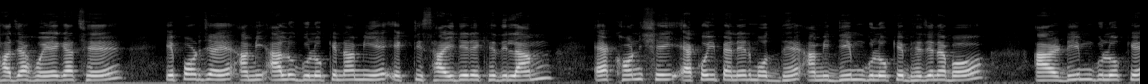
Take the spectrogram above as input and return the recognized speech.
ভাজা হয়ে গেছে। এ পর্যায়ে আমি আলুগুলোকে নামিয়ে একটি সাইডে রেখে দিলাম। এখন সেই একই প্যানের মধ্যে আমি ডিমগুলোকে ভেজে নেব। আর ডিমগুলোকে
